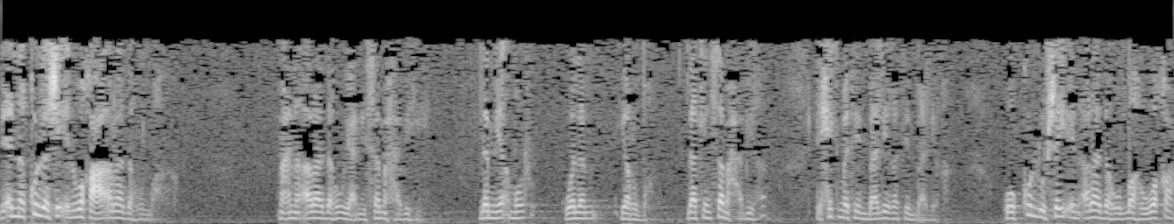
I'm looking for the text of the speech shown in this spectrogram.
لأن كل شيء وقع أراده الله. معنى أراده يعني سمح به. لم يأمر ولم يرضى. لكن سمح بها لحكمة بالغة بالغة. وكل شيء أراده الله وقع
